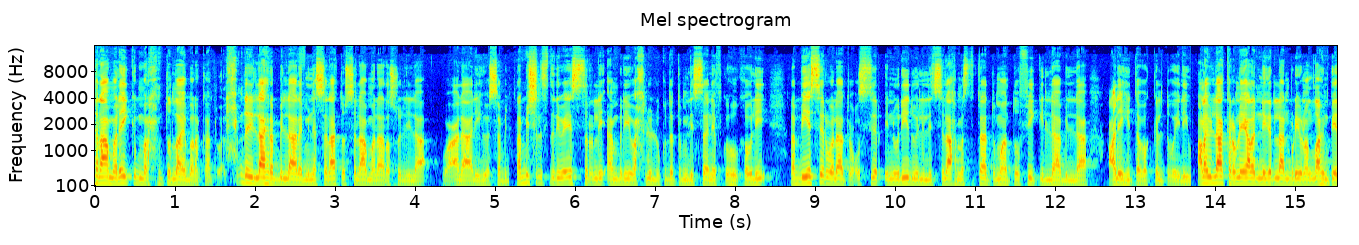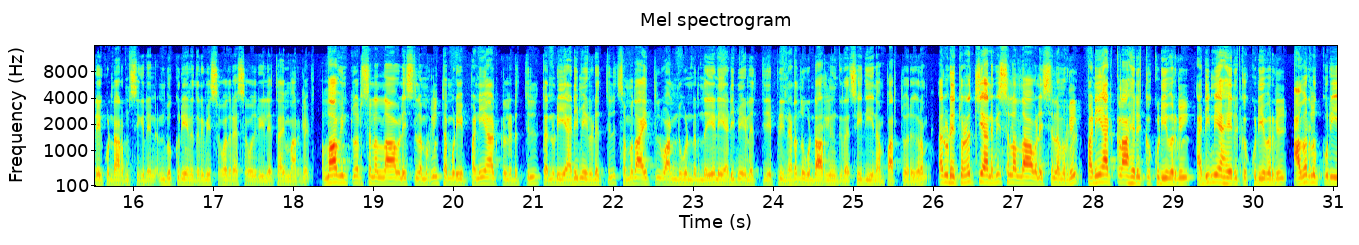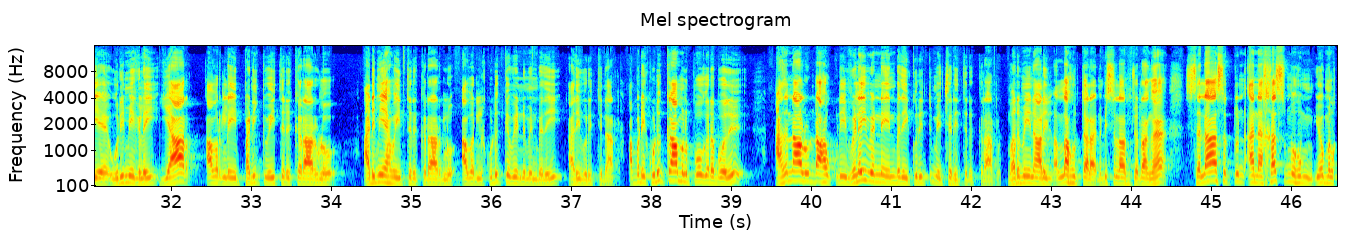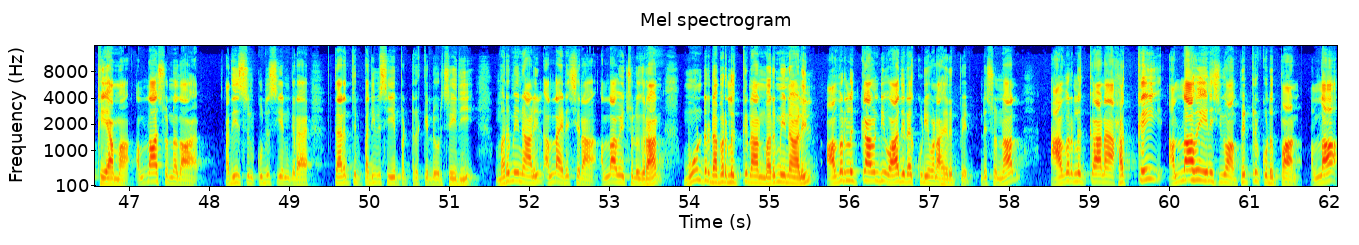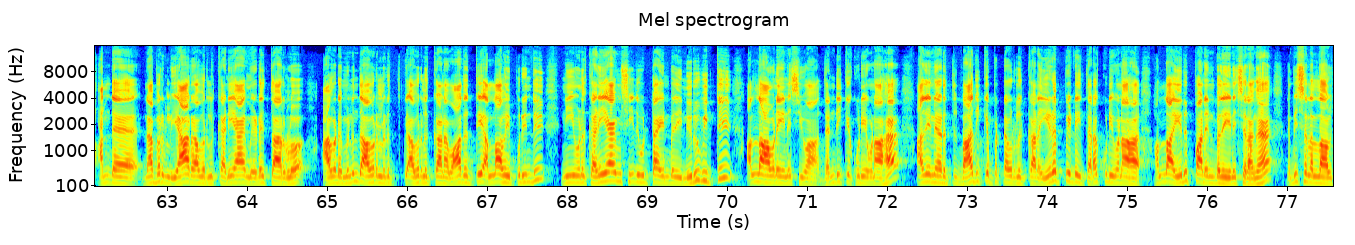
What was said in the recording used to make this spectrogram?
அஸ்லாம் வலைக்கம் வரஹ்மத்துல்லாஹி வரகாத்து அல்ஹம்துலில்லாஹி ரப்பில் அலமின் அஸ்லாத்து வஸ்ஸலாமு அலா ரசூலில்லா வலா அலி வசபி ரபி ஸ்ரீ ஷ்ரஹ் அலி அம்ரி வஹ்லுல் உக்தத்தும் மின் லிசானி யஃப்கஹு கவ்லி ரப்பி வலா துசிர் இன் உரீது லில் இஸ்லாஹ் மஸ்தா துமா தூஃபிக் இல்லா பில்லா அலைஹி தவக்கல் துவைலி அளவில்லா கருணையாளர் நிகரில் அன்புடைய அல்லாஹின் பேரை கொண்டு ஆரம்பிக்கிறேன் அன்புக்குரிய எனது சகோதர சகோதரியிலே தாய்மார்களே அல்லாவின் துவர் சல்லா அலைஹி வஸல்லம் அவர்கள் தம்முடைய பணியாட்களிடத்தில் தன்னுடைய அடிமைகளிடத்தில் சமுதாயத்தில் வாழ்ந்து கொண்டிருந்த ஏனைய அடிமைகளிடத்தில் எப்படி நடந்து கொண்டார்கள் என்கிற செய்தியை நாம் பார்த்து வருகிறோம். அதனுடைய தொடர்ச்சியாக நபி சல்லா அலைஹி வஸல்லம் அவர்கள் பணியாட்களாக இருக்கக்கூடியவர்கள் அடிமையாக இருக்க இருக்கக்கூடியவர்கள் அவர்களுக்குரிய உரிமைகளை யார் அவர்களை பணிக்கு வைத்திருக்கிறார்களோ அடிமையாக வைத்திருக்கிறார்களோ அவர்கள் கொடுக்க வேண்டும் என்பதை அறிவுறுத்தினார். அப்படி கொடுக்காமல் போகிற போது அதனால் உண்டாகக்கூடிய விளைவு என்ன என்பதை குறித்தும் எச்சரித்திருக்கிறார்கள். மறுமை நாளில் அல்லாஹு தாலா நபி சொல்கிறாங்க சொல்றாங்க சலாசத்துன் அன ஹஸ்முஹும் யோமல் கியாமா. அல்லாஹ் சொன்னதாக ஹதீசுல் குதுசி என்கிற தரத்தில் பதிவு செய்யப்பட்டிருக்கின்ற ஒரு செய்தி மறுமை நாளில் அல்லாஹ் என்ன செய்கிறான் அல்லாவே சொல்லுகிறான் மூன்று நபர்களுக்கு நான் மறுமை நாளில் அவர்களுக்காக வேண்டி வாதிடக்கூடியவனாக இருப்பேன். என்று சொன்னால் அவர்களுக்கான ஹக்கை அல்லாவே என்ன செய்வான் பெற்றுக் கொடுப்பான். அல்லாஹ் அந்த நபர்கள் யார் அவர்களுக்கு அநியாயம் இடைத்தார்களோ அவரிடமிருந்து அவர்களுக்கு அவர்களுக்கான வாதத்தை அல்லாவை புரிந்து நீ இவனுக்கு அநியாயம் செய்து விட்டாய் என்பதை நிரூபித்து அல்லாஹ் அவனை என்ன செய்வான். தண்டிக்கக்கூடியவனாக அதே நேரத்தில் பாதிக்கப்பட்டவர்களுக்கான இழப்பீட்டை தரக்கூடியவனாக அல்லாஹ் இருப்பான் என்பதை என்ன செய்கிறாங்க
